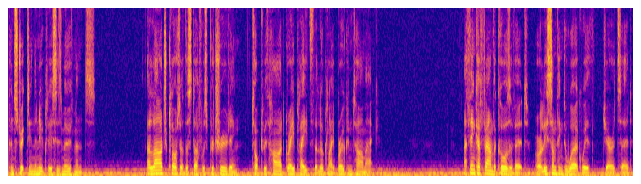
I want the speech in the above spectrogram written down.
constricting the nucleus's movements. A large clot of the stuff was protruding, topped with hard grey plates that looked like broken tarmac. I think I've found the cause of it, or at least something to work with, Jared said.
